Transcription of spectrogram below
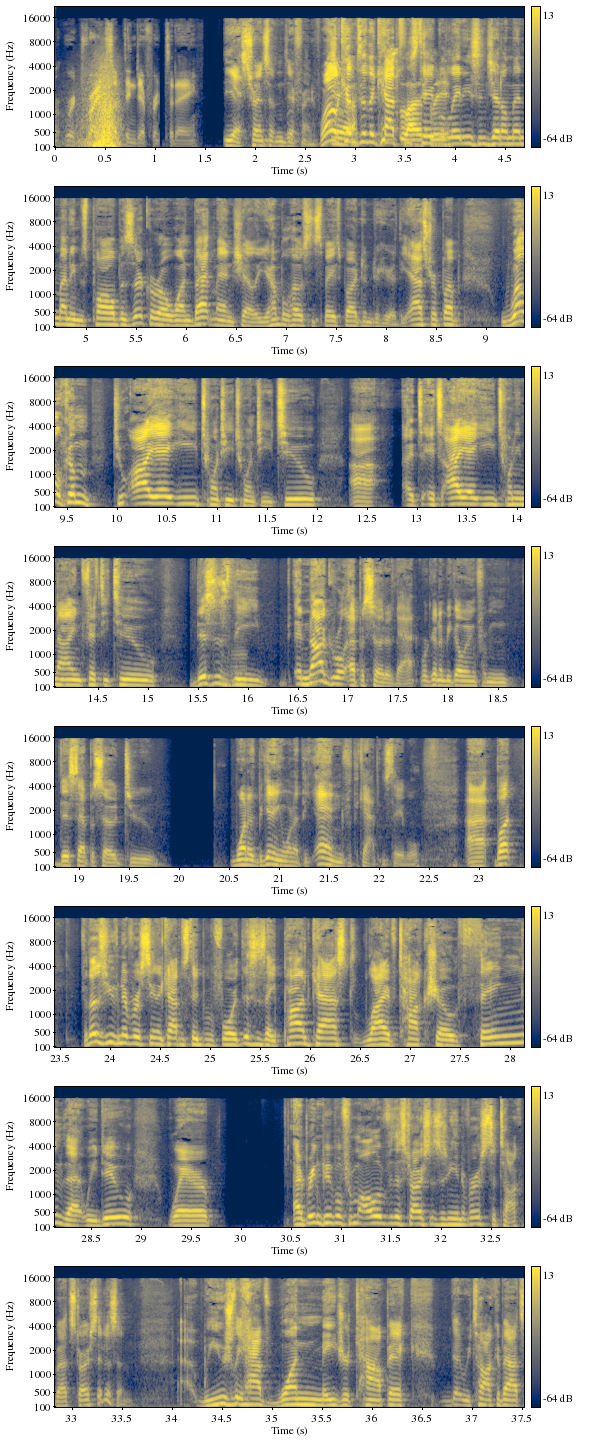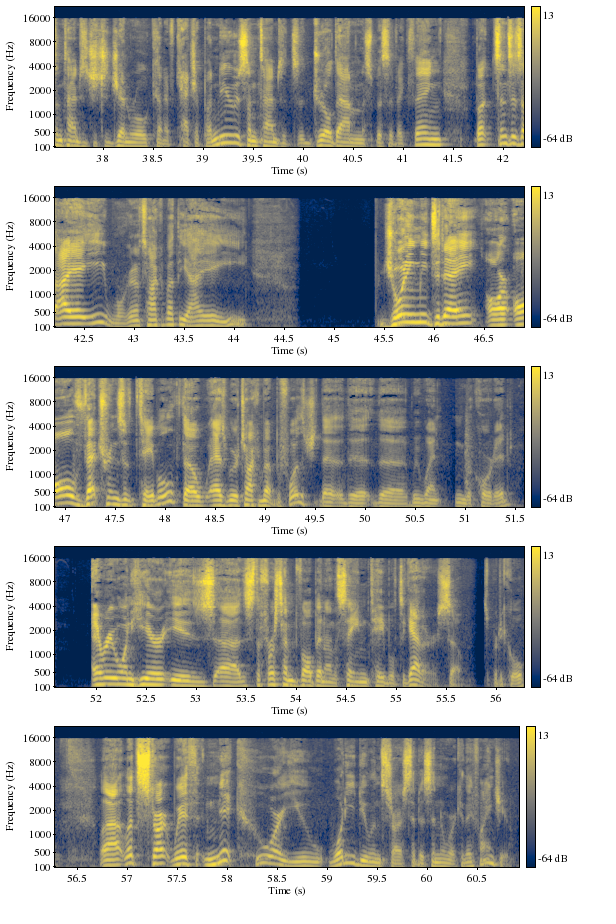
We're, we're trying something different today. Yes, trying something different. Welcome Yeah, to the Captain's slightly. Table, ladies and gentlemen. My name is Paul Berserker01, Batman Shelley, your humble host and space bartender here at the Astropub. Welcome to IAE 2022. Uh, it's, it's IAE 2952. This is the inaugural episode of that. We're going to be going from this episode to one at the beginning, one at the end for the Captain's Table. Uh, but for those of you who've never seen a Captain's Table before, this is a podcast, live talk show thing that we do where I bring people from all over the Star Citizen universe to talk about Star Citizen. Uh, we usually have one major topic that we talk about. Sometimes it's just a general kind of catch up on news. Sometimes it's a drill down on a specific thing. But since it's IAE, we're going to talk about the IAE. Joining me today are all veterans of the table, though, as we were talking about before the, the, the, the we went and recorded, everyone here is, uh, this is the first time we've all been on the same table together. So it's pretty cool. Uh, let's start with Nick. Who are you? What do you do in Star Citizen and where can they find you?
